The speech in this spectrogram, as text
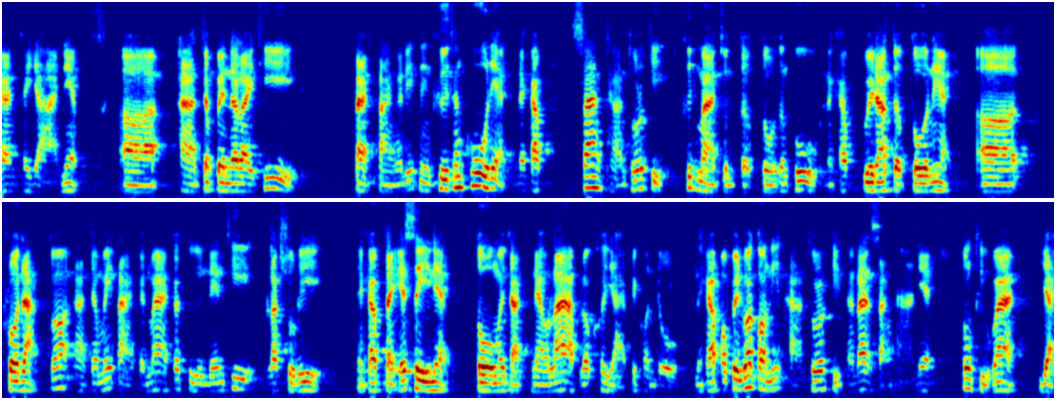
การขยายเนี่ยอาจจะเป็นอะไรที่แตกต่างกันนิดหนึ่งคือทั้งคู่เนี่ยนะครับ สร้างฐานธุรกิจขึ้นมาจนเติบโตทั้งคู่นะครับ เวลาเติบโตเนี่ยเอ่อ product ก็อาจจะไม่ต่างกันมากก็คือเน้นที่ luxury นะครับ แต่ SC เนี่ยโตมาจากแนวราบแล้วขยายไปคอนโดนะครับ เอาเป็นว่าตอนนี้ฐานธุรกิจทางด้านสังหาเนี่ยต้องถือว่าใหญ่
